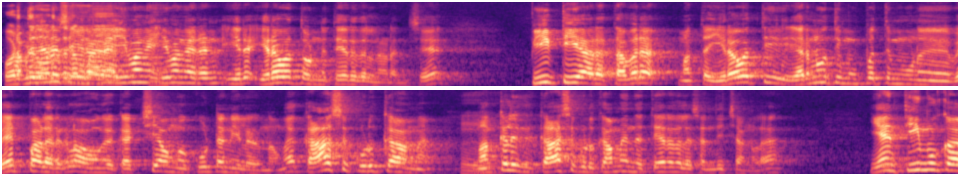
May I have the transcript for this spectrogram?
ஒருத்தர் அப்படிதானே ஒருத்தர் செய்றாங்க. நம்ம- இவங்க இவங்க ரெண்டு இர- இருபத்தொன்னு தேர்தல் நடந்துச்சு. பிடிஆரை தவிர மற்ற இருபத்தி இருநூத்தி முப்பத்தி மூணு வேட்பாளர்களும் அவங்க கட்சி அவங்க கூட்டணியில இருந்தவங்க காசு கொடுக்காம மக்களுக்கு காசு கொடுக்காம இந்த தேர்தலை சந்திச்சாங்களா? ஏன் திமுக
